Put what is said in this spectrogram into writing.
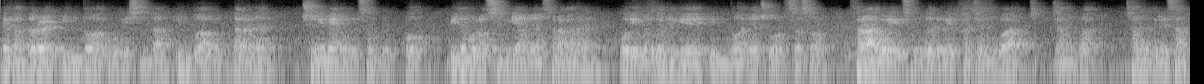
내가 너를 인도하고 계신다. 인도하고 있다라는 주님의 음성 듣고 믿음으로 승리하며 살아가는 우리 모두가 되게 인도하여 주옵소서. 사랑하는 우리 성도들의 가정과 직장과 자녀들의 삶,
